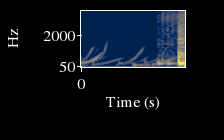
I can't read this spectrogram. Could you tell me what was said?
you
